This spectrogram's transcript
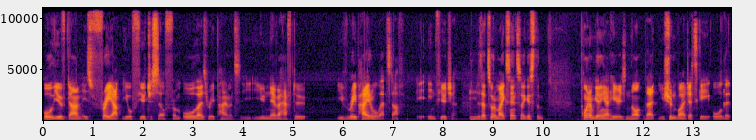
All you've done is free up your future self from all those repayments. You never have to. You've repaid all that stuff in future. Mm-hmm. Does that sort of make sense? So I guess the point I'm getting at here is not that you shouldn't buy a jet ski or that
